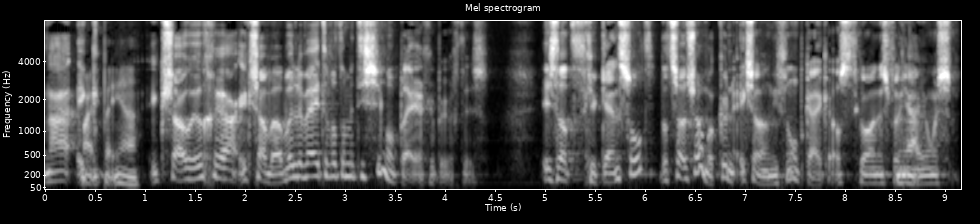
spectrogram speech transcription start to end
Nou, ik, ik ben, ja. Ik zou heel graag, ik zou wel willen weten wat er met die singleplayer gebeurd is. Is dat gecanceld? Dat zou zomaar kunnen. Ik zou er niet van opkijken. Als het gewoon is van, ja, Ja. jongens,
